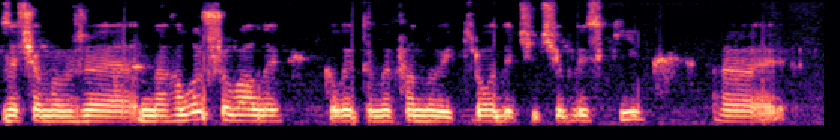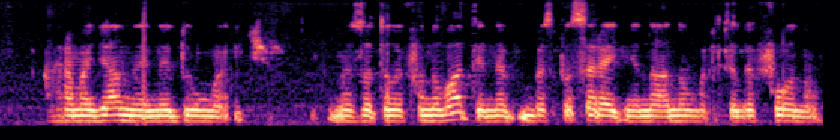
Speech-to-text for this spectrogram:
за що ми вже наголошували, коли телефонують родичі чи близькі, громадяни не думають зателефонувати не безпосередньо на номер телефону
